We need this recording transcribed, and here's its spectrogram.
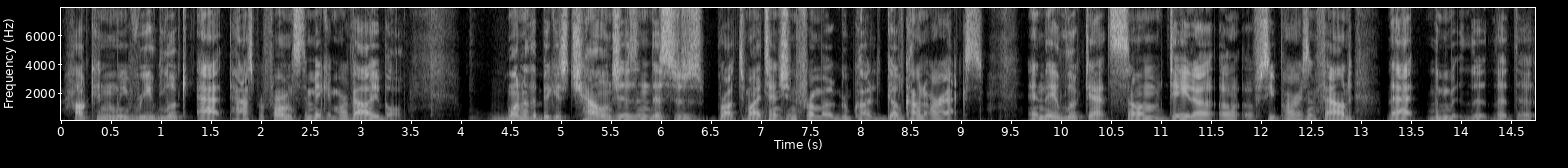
how can we relook at past performance to make it more valuable. One of the biggest challenges, and this was brought to my attention from a group called GovCon RX, and they looked at some data of, of CPARs and found that the the, the, the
